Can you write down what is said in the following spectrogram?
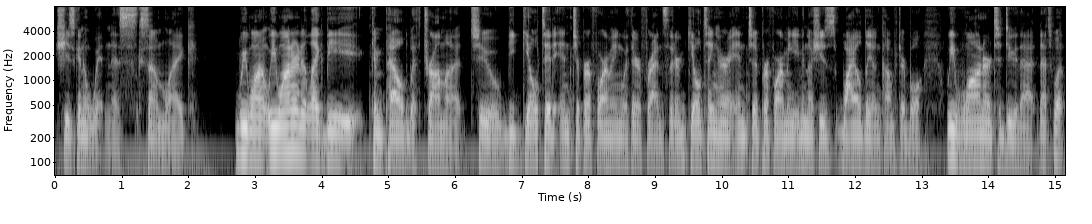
she's gonna witness some like we want we want her to like be compelled with trauma to be guilted into performing with her friends that are guilting her into performing even though she's wildly uncomfortable. We want her to do that. That's what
